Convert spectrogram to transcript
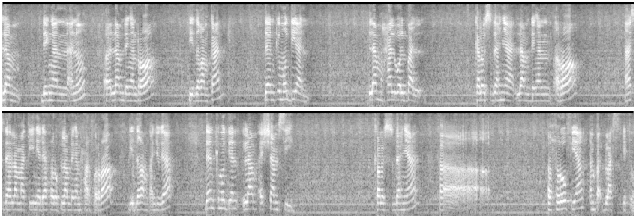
lam dengan anu uh, lam dengan ra diidghamkan dan kemudian lam hal wal bal kalau sudahnya lam dengan ra ha, sudah lam mati ini ada huruf lam dengan harf ra diidghamkan juga dan kemudian lam asy-syamsi kalau sesudahnya uh, huruf yang 14 itu.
